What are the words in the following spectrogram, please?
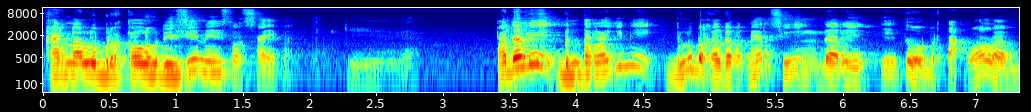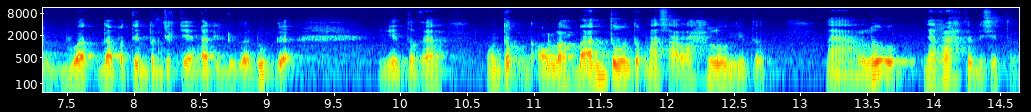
Karena lu berkeluh di sini, selesai, Pak. Iya. Padahal nih, bentar lagi nih, lu bakal dapat Mercy Hmm. dari, ya itu, bertakwa lah buat dapetin rezeki yang nggak diduga-duga. Gitu kan. Untuk Allah bantu untuk masalah lu gitu. Nah, lu nyerah tuh di situ.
